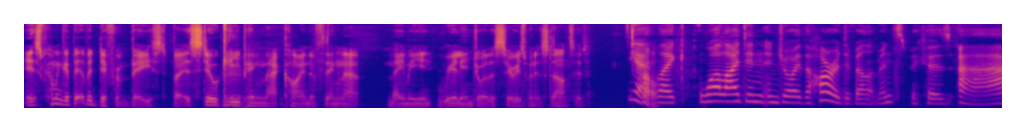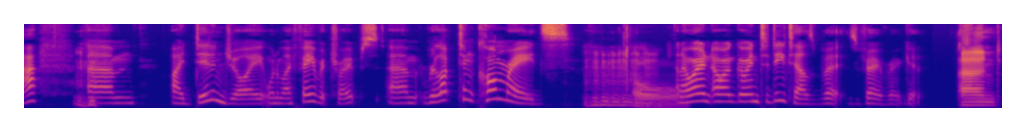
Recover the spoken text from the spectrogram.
It's becoming a bit of a different beast, but it's still keeping that kind of thing that made me really enjoy the series when it started. Yeah, Oh. like while I didn't enjoy the horror developments because ah, um, I did enjoy one of my favorite tropes, um, reluctant comrades. Oh. And I won't, I won't go into details, but it's very, very good. And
